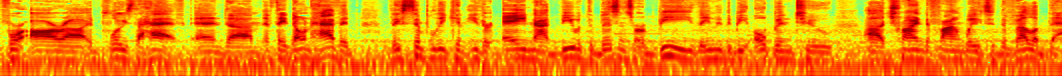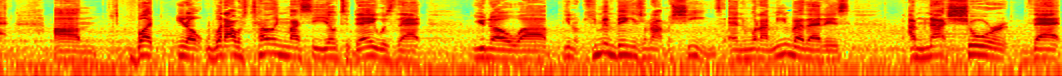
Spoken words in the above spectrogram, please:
for our uh, employees to have. And um, if they don't have it, they simply can either A, not be with the business, or B, they need to be open to uh, trying to find ways to develop that. Um, but, you know, what I was telling my CEO today was that, you know, uh, you know, human beings are not machines. And what I mean by that is, I'm not sure that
